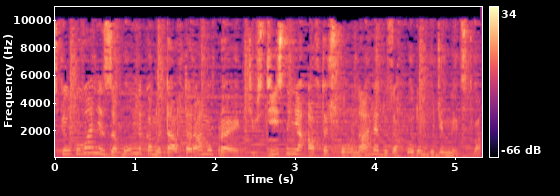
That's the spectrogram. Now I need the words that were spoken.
спілкування з замовниками та авторами проєктів, здійснення авторського нагляду за ходом будівництва,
